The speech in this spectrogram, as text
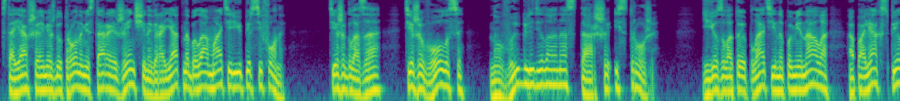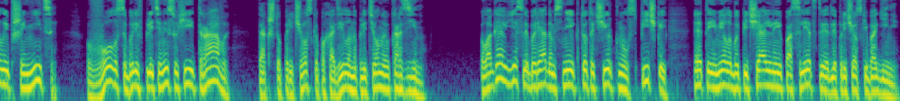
Стоявшая между тронами старая женщина, вероятно, была матерью Персифоны. Те же глаза, те же волосы, но выглядела она старше и строже. Ее золотое платье напоминало о полях спелой пшеницы, в волосы были вплетены сухие травы, так что прическа походила на плетеную корзину. Полагаю, если бы рядом с ней кто-то чиркнул спичкой, это имело бы печальные последствия для прически богини.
